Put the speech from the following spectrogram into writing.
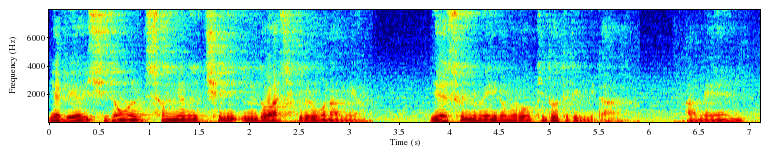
예배의 시종을 성령이 친히 인도하시기를 원하며 예수님의 이름으로 기도드립니다. 아멘.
